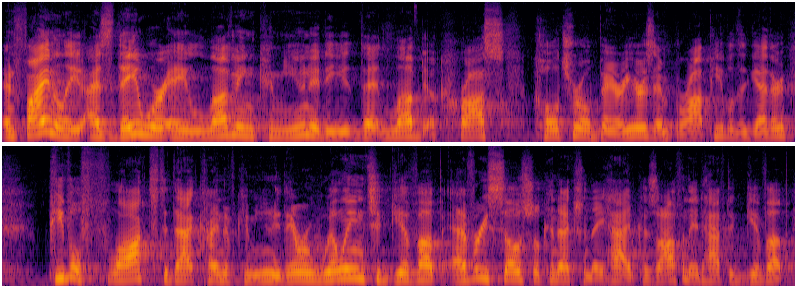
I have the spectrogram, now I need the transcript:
And finally, as they were a loving community that loved across cultural barriers and brought people together, people flocked to that kind of community. They were willing to give up every social connection they had, because often they'd have to give up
